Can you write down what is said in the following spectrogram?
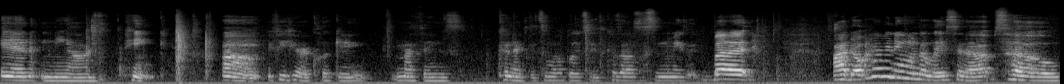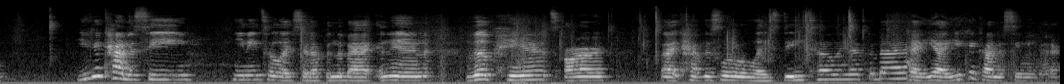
in Neon Pink. Um, if you hear it clicking, my thing's connected to my Bluetooth because I was listening to music. But I don't have anyone to lace it up, so you can kind of see you need to lace it up in the back. And then the pants are like have this little lace detailing at the back. Okay, yeah, you can kind of see me better.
